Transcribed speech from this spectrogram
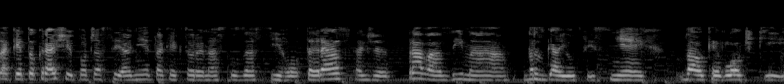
takéto krajšie počasie a nie také, ktoré nás tu zastihlo teraz. Takže pravá zima, vrzgajúci sneh, veľké vločky.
